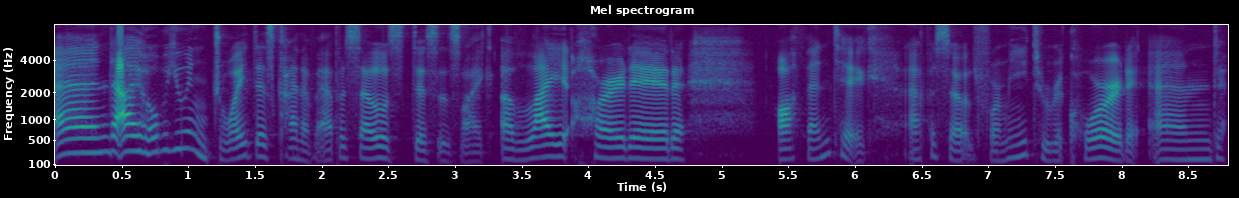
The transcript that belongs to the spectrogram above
And I hope you enjoyed this kind of episodes. This is like a light-hearted, authentic episode for me to record. And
